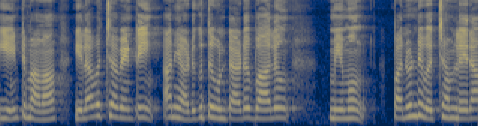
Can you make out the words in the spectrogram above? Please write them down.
ఏంటి మామ ఇలా వచ్చావేంటి? అని అడుగుతూ ఉంటాడు బాలు. మేము పనుండి వచ్చాం లేరా?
